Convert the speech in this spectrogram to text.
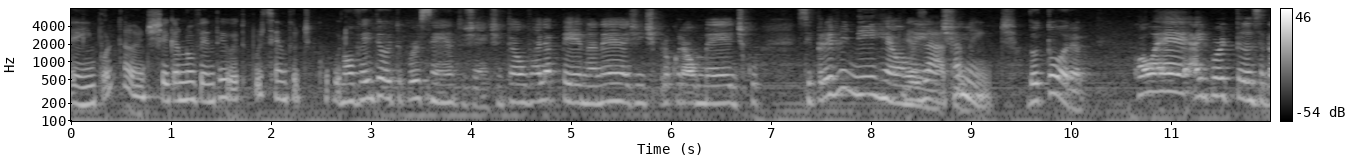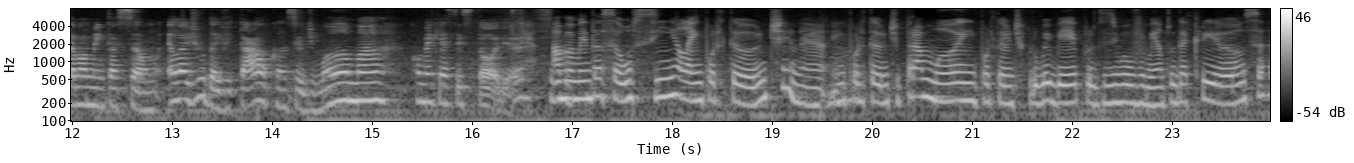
é importante, chega a 98% de cura. 98%, gente. Então, vale a pena, né, a gente procurar o médico se prevenir realmente. Exatamente. Doutora, qual é a importância da amamentação? Ela ajuda a evitar o câncer de mama? Como é que é essa história? A amamentação, sim, ela é importante, né? Uhum. Importante para a mãe, importante para o bebê, para o desenvolvimento da criança.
